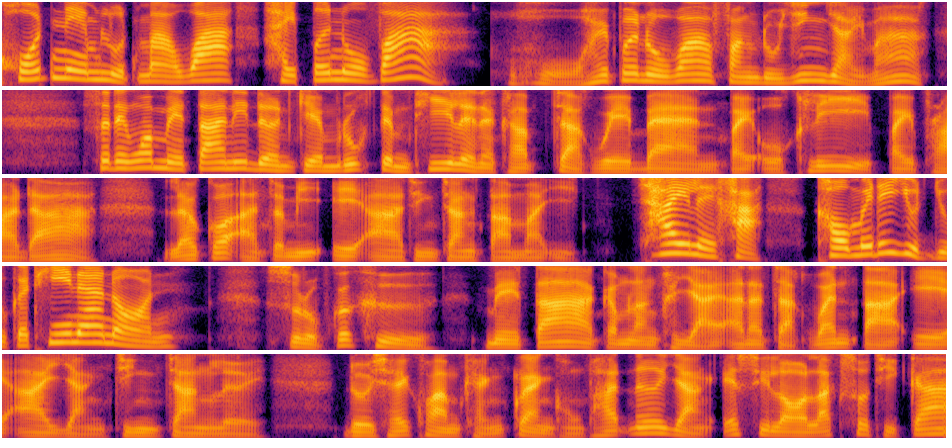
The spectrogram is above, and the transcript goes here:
โค้ดเนมหลุดมาว่า Hypernova โอ้โหไฮเปอร์โนวาฟังดูยิ่งใหญ่มาก แสดงว่าเมตานี่เดินเกมรุกเต็มที่เลยนะครับ จากเวแบนไปโอคลีไป Prada แล้วก็อาจจะมี AR จริงจังตามมาอีก ใช่เลยค่ะ เขาไม่ได้หยุดอยู่กับที่แน่นอน สรุปก็คือ เมตากำลังขยายอาณาจักรแว่นตา AI อย่างจริงจังเลย โดยใช้ความแข็งแกร่งของพาร์ทเนอร์อย่าง e s s i l o r Luxottica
